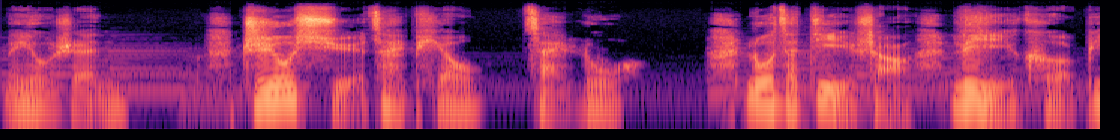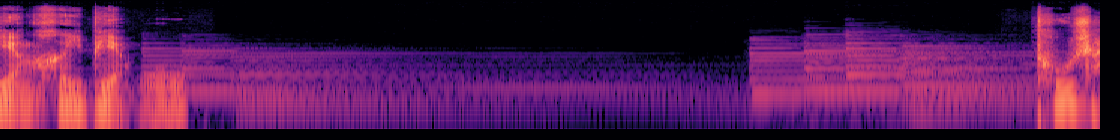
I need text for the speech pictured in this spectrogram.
没有人。只有雪在飘，在落，落在地上，立刻变黑变污。突然，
